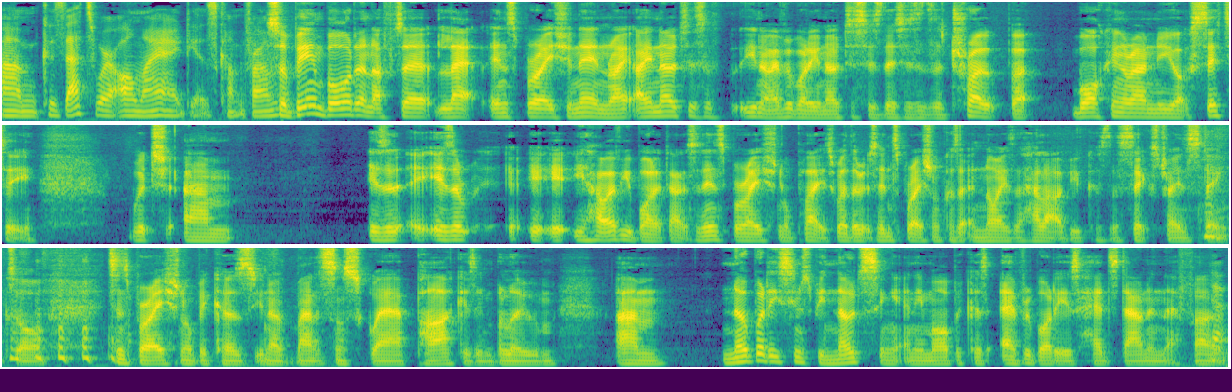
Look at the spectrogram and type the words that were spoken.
because um, that's where all my ideas come from. So being bored enough to let inspiration in, right? I notice, you know, everybody notices this is a trope, but walking around New York City, which um, is a is a it, it, however you boil it down, it's an inspirational place. Whether it's inspirational because it annoys the hell out of you because the six train stinks, or it's inspirational because you know Madison Square Park is in bloom. Um, nobody seems to be noticing it anymore because everybody is heads down in their phone. Yeah.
